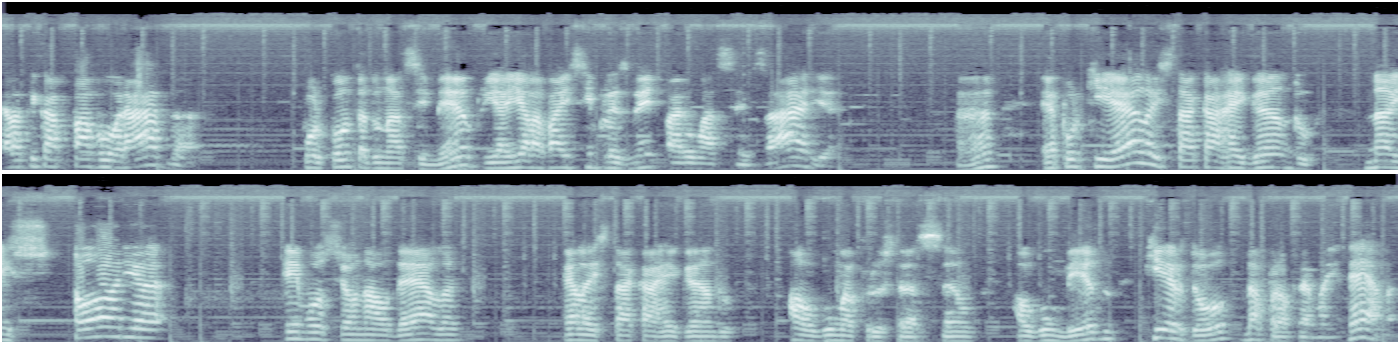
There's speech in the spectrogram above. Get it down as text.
ela fica apavorada por conta do nascimento e aí ela vai simplesmente para uma cesárea, né? é porque ela está carregando na história emocional dela, ela está carregando alguma frustração, algum medo que herdou da própria mãe dela.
